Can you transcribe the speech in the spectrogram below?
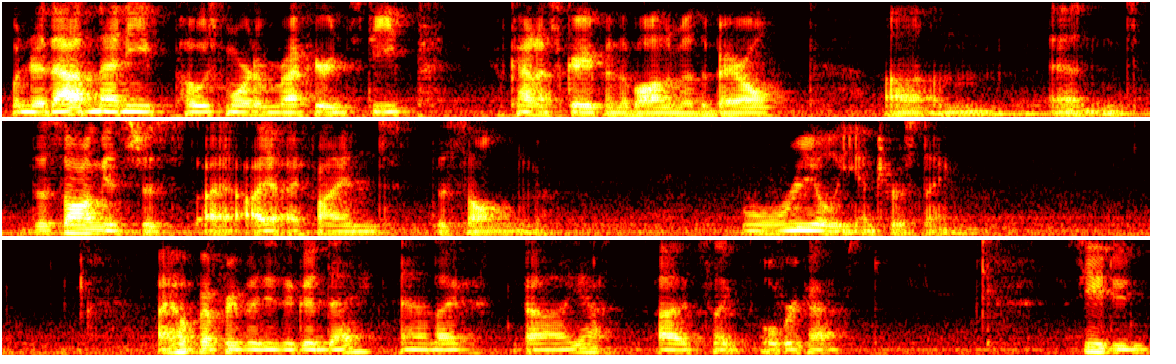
when you're that many post-mortem records deep, you're kind of scraping the bottom of the barrel. Um, and the song is just, I, I, I find the song really interesting. I hope everybody's a good day, and I, uh, yeah, uh, it's like overcast. See you, dude.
